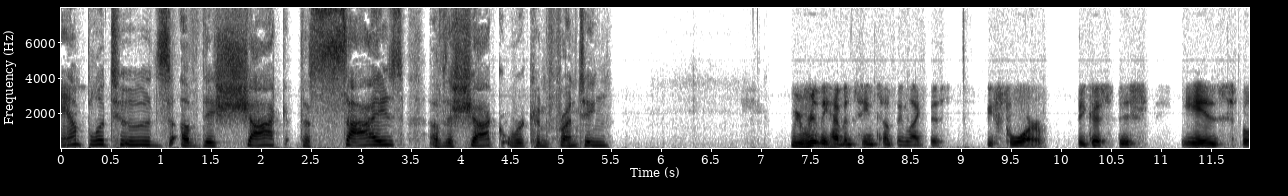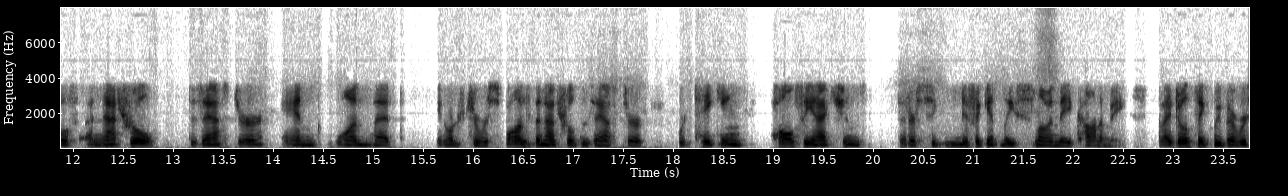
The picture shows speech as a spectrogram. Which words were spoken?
amplitudes of this shock, the size of the shock we're confronting? We really haven't seen something like this before because this is both a natural disaster and one that in order to respond to the natural disaster, we're taking policy actions that are significantly slowing the economy. And I don't think we've ever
